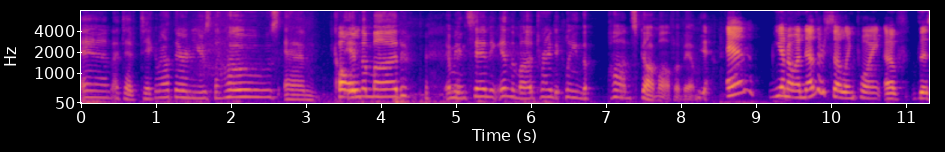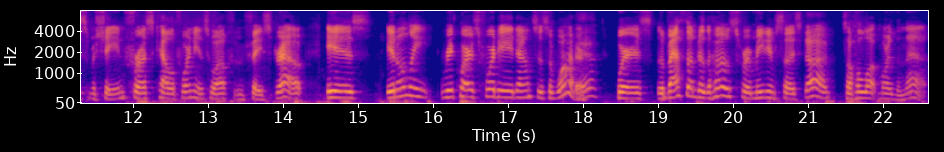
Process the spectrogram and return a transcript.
And I'd have to take him out there and use the hose and Cold. in the mud. I mean, standing in the mud trying to clean the pond scum off of him. Yeah. And, you know, another selling point of this machine for us Californians who often face drought is it only requires 48 ounces of water. Yeah. Whereas the bath under the hose for a medium sized dog, it's a whole lot more than that.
